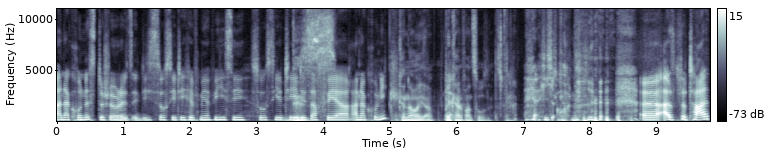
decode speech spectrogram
anachronistische oder die Société, hilf mir, wie hieß sie? Société des, des Affaires Anachronique. Genau, ja. Ich bin ja. kein Franzose, deswegen. Ja, ich auch nicht. äh, also total,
